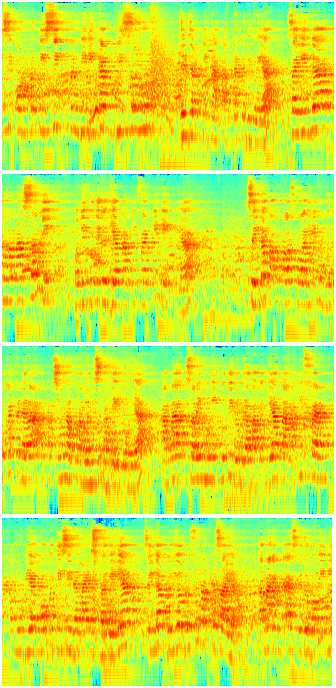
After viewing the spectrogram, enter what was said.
mengisi kompetisi pendidikan di seluruh jenjang tingkatan kan begitu ya? Sehingga karena sering mengikuti kegiatan event ini ya sehingga Pak Kepala Sekolah ini membutuhkan kendaraan operasional kurang lebih seperti itu ya. Karena sering mengikuti beberapa kegiatan, event, kemudian kompetisi dan lain sebagainya sehingga beliau bersurat ke saya. Karena MTS Gedogong ini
